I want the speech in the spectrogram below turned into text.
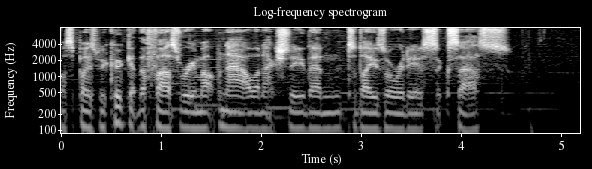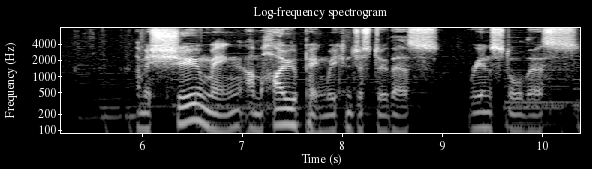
I suppose we could get the first room up now and actually then today's already a success. I'm assuming, I'm hoping we can just do this. Reinstall this.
